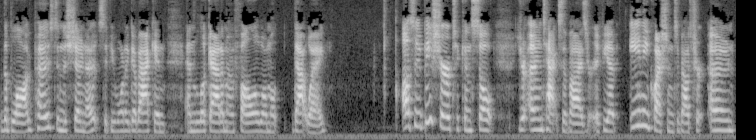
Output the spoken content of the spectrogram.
the blog post in the show notes if you want to go back and, and look at them and follow them that way. Also, be sure to consult your own tax advisor if you have any questions about your own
